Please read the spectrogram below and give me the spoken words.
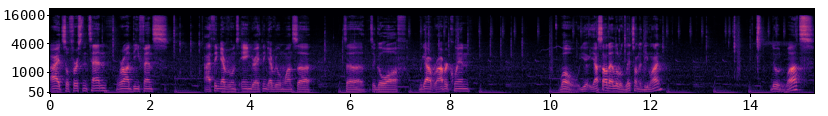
All right, so first and ten, we're on defense. I think everyone's angry. I think everyone wants uh to to go off. We got Robert Quinn. Whoa, y'all saw that little glitch on the D line? Dude, what?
